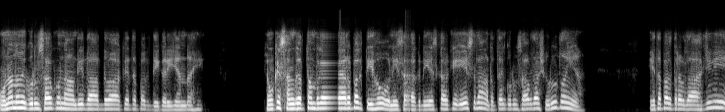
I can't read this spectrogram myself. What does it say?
ਉਹਨਾਂ ਨੂੰ ਵੀ ਗੁਰੂ ਸਾਹਿਬ ਕੋ ਨਾਮ ਦੀ ਦਾਤ ਦਵਾ ਕੇ ਤੇ ਭਗਤੀ ਕਰੀ ਜਾਂਦਾ ਸੀ। ਕਿਉਂਕਿ ਸੰਗਤ ਤੋਂ ਬਗੈਰ ਭਗਤੀ ਹੋ ਨਹੀਂ ਸਕਦੀ। ਇਸ ਕਰਕੇ ਇਹ ਸਿਧਾਂਤ ਤੇ ਗੁਰੂ ਸਾਹਿਬ ਦਾ ਸ਼ੁਰੂ ਤੋਂ ਹੀ ਆ। ਇਹ ਤਾਂ ਭਗਤ ਰਵਿਦਾਸ ਜੀ ਵੀ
